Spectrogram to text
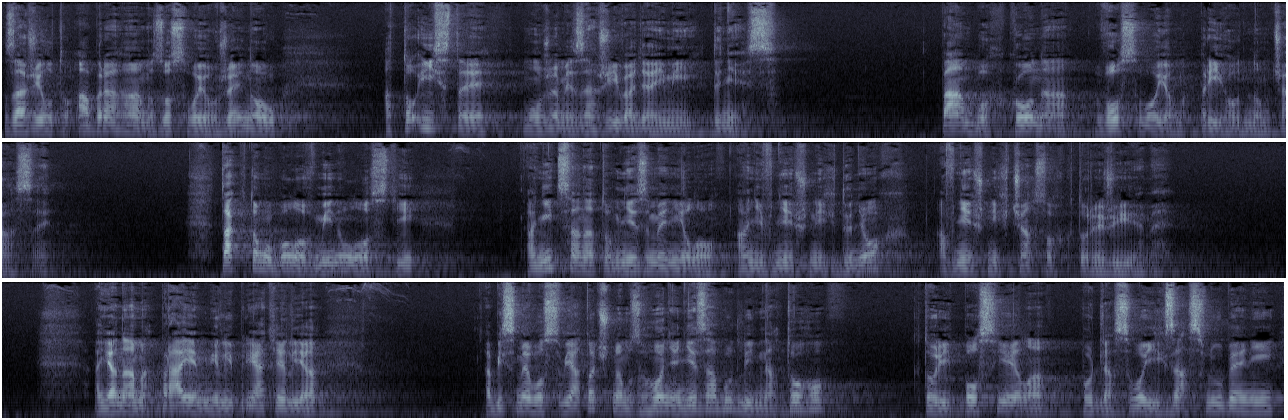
Zažil to Abraham so svojou ženou a to isté môžeme zažívať aj my dnes. Pán Boh koná vo svojom príhodnom čase. Tak tomu bolo v minulosti a nič sa na tom nezmenilo ani v dnešných dňoch a v dnešných časoch, ktoré žijeme. A ja nám prajem, milí priatelia, aby sme vo sviatočnom zhone nezabudli na toho, ktorý posiela podľa svojich zasľúbení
